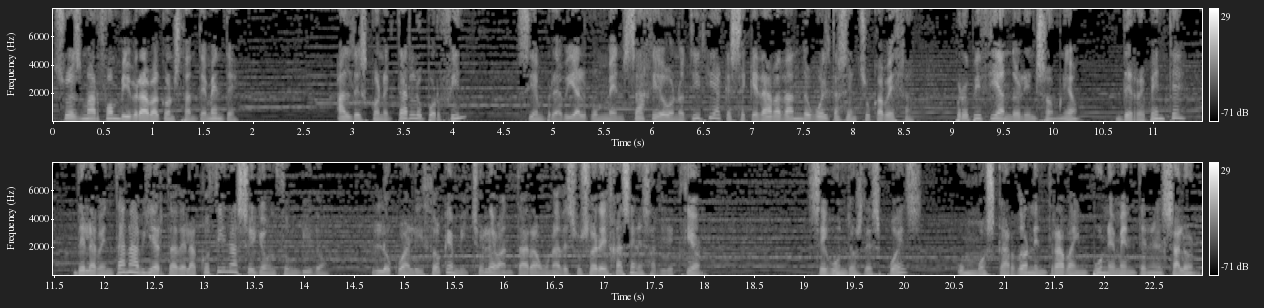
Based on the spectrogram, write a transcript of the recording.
su smartphone vibraba constantemente. Al desconectarlo por fin, siempre había algún mensaje o noticia que se quedaba dando vueltas en su cabeza, propiciando el insomnio. De repente, de la ventana abierta de la cocina se oyó un zumbido, lo cual hizo que Micho levantara una de sus orejas en esa dirección. Segundos después, un moscardón entraba impunemente en el salón.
